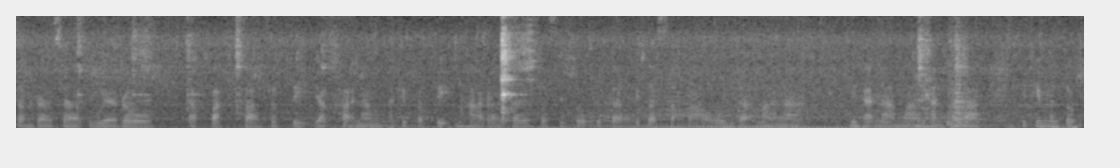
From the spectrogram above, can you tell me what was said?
สังราชาตุเวโรกัปปักสาสติยักขานังอธิปติ มหาราชยสสิโสปุตตาปิตัสสะพะโอนทะมานาอินทนามาหันพลา อิทิมันโตช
